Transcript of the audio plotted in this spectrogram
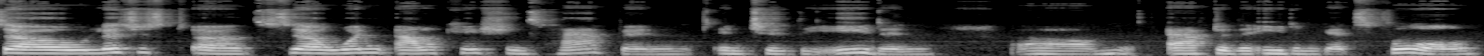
So let's just uh, so when allocations happen into the Eden, um, after the Eden gets full,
